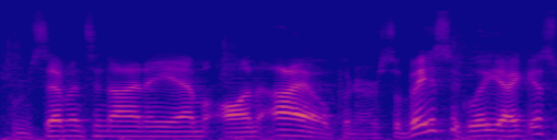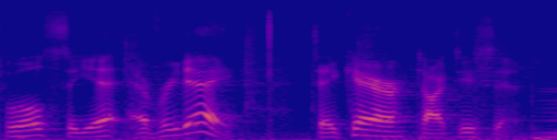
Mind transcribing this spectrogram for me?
from 7 to 9 a.m. on Eye Opener. So basically, I guess we'll see you every day. Take care. Talk to you soon.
